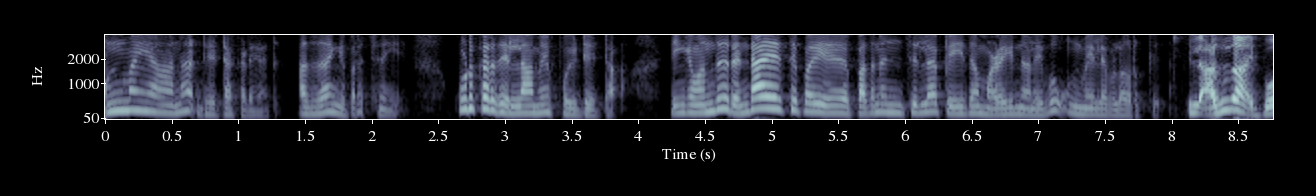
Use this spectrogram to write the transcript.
உண்மையான டேட்டா கிடையாது. அதுதான் இங்கே பிரச்சனையே. கொடுக்கறது எல்லாமே போய் டேட்டா நீங்கள் வந்து ரெண்டாயிரத்தி ப பதினஞ்சில் பெய்த மழையின் அளவு உண்மையில் எவ்வளோ இருக்குது இல்ல அதுதான். இப்போ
